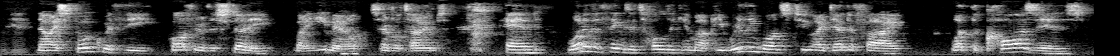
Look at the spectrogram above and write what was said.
Mm-hmm. Now, I spoke with the author of the study by email several times, and one of the things that's holding him up, he really wants to identify what the cause is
